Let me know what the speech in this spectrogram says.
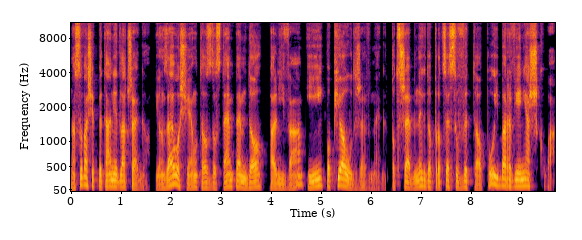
Nasuwa się pytanie dlaczego. Wiązało się to z dostępem do paliwa i popiołu drzewnego, potrzebnych do procesu wytopu i barwienia szkła.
